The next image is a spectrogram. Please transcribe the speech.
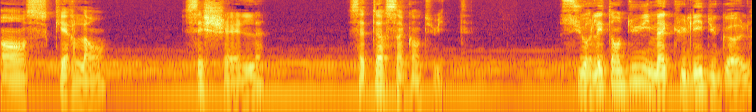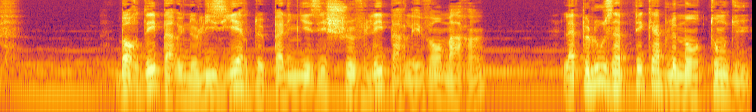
En Skerlan, Seychelles, 7h58. Sur l'étendue immaculée du golfe, bordée par une lisière de palmiers échevelés par les vents marins, la pelouse impeccablement tondue,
